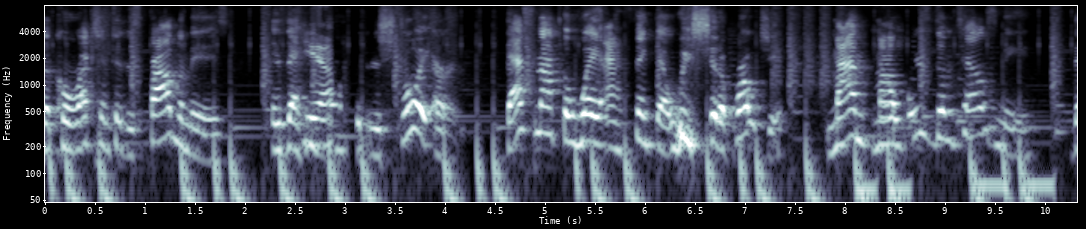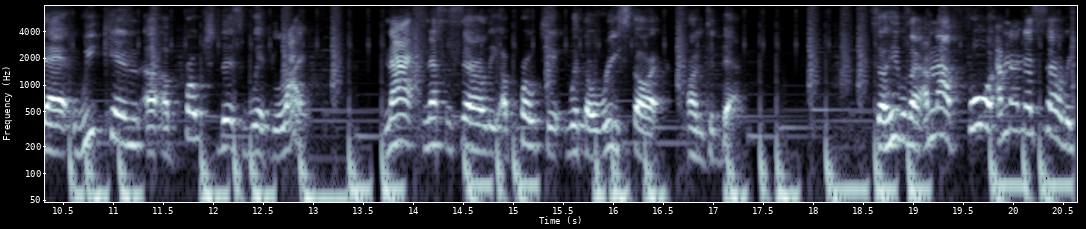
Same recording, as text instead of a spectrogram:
the correction to this problem is, is that he's yeah. going to destroy Earth. That's not the way I think that we should approach it. My my wisdom tells me that we can uh, approach this with life, not necessarily approach it with a restart unto death. So he was like, I'm not for, I'm not necessarily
